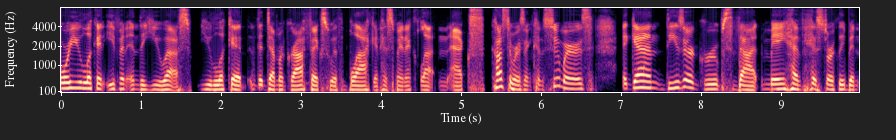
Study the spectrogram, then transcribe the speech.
or you look at even in the US, you look at the demographics with Black and Hispanic Latinx customers and consumers. Again, these are groups that may have historically been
